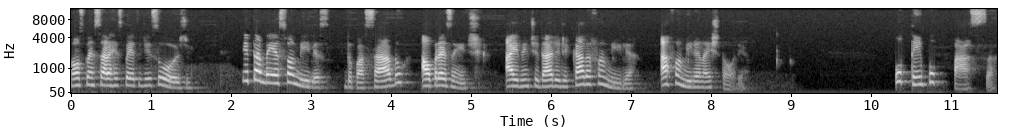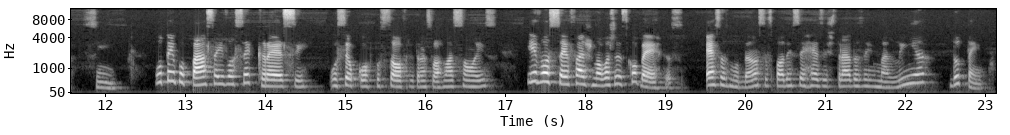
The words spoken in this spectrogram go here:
Vamos pensar a respeito disso hoje. E também as famílias, do passado ao presente, a identidade de cada família, a família na história. O tempo passa, Sim. O tempo passa e você cresce, o seu corpo sofre transformações e você faz novas descobertas. Essas mudanças podem ser registradas em uma linha do tempo.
